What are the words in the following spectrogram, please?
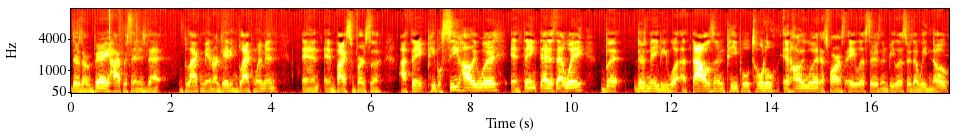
there's a very high percentage that black men are dating black women and and vice versa. I think people see Hollywood and think that is that way, but there's maybe what a thousand people total in Hollywood as far as A-listers and B-listers that we know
